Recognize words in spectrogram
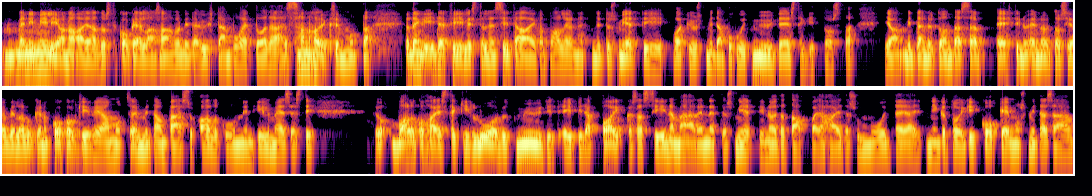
meni miljoona ajatusta, kokeillaan saanko niitä yhtään puettua tähän sanoiksi, mutta jotenkin itse fiilistelen sitä aika paljon, että nyt jos miettii vaikka just mitä puhuit myyteistäkin tuosta, ja mitä nyt on tässä ehtinyt, en ole tosiaan vielä lukenut koko kirjaa, mutta sen mitä on päässyt alkuun, niin ilmeisesti valkohaistakin luodut myytit ei pidä paikkansa siinä määrin, että jos miettii noita tappajahaita sun muita ja niin toikin kokemus, mitä sä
